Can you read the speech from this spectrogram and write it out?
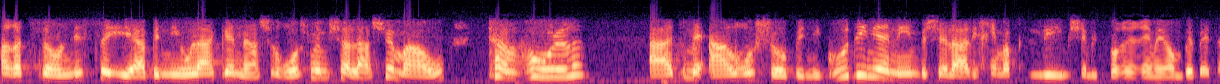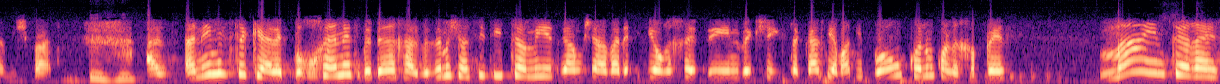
הרצון לסייע בניהול ההגנה של ראש ממשלה, שמה הוא? טבול עד מעל ראשו בניגוד עניינים בשל ההליכים הפליליים שמתבררים היום בבית המשפט. אז אני מסתכלת, בוחנת בדרך כלל, וזה מה שעשיתי תמיד, גם כשעבדתי כעורכת דין, וכשהסתכלתי אמרתי בואו קודם כל נחפש מה האינטרס,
